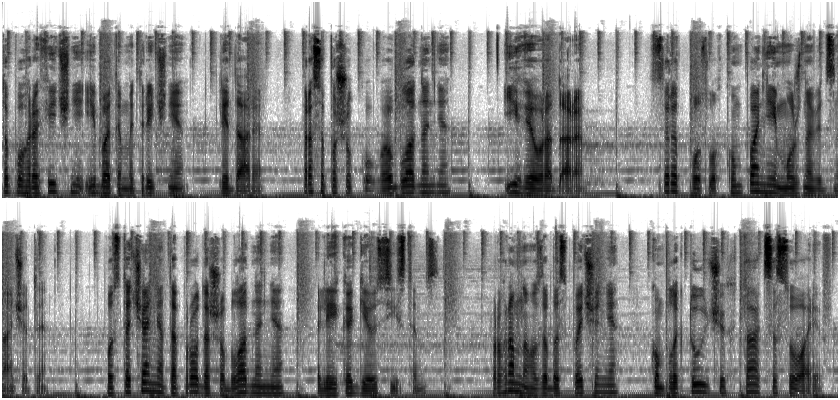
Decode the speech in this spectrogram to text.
топографічні і батометричні лідари, трасопошукове обладнання і георадари. Серед послуг компанії можна відзначити постачання та продаж обладнання Leica Geosystems, програмного забезпечення, комплектуючих та аксесуарів,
